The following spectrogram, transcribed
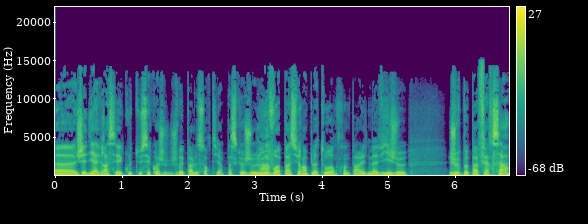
euh, j'ai dit à Grasset, écoute, tu sais quoi, je, je vais pas le sortir, parce que je ne Ah. me vois pas sur un plateau en train de parler de ma vie, je je peux pas faire ça.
